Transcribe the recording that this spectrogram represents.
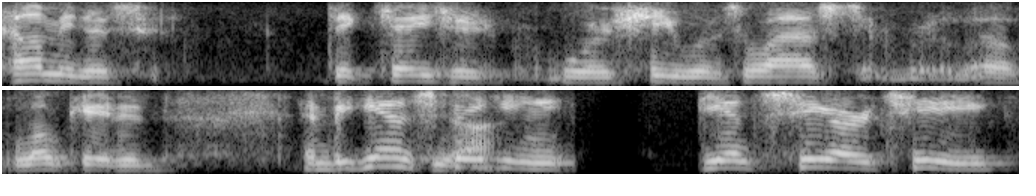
communist dictatorship where she was last uh, located and began Yeah. speaking against CRT.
